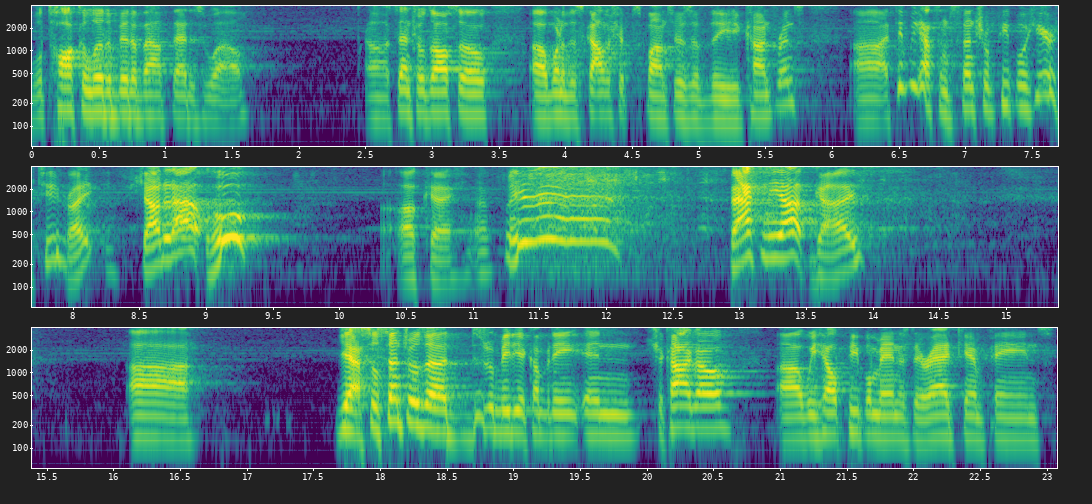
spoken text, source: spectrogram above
we'll talk a little bit about that as well. Uh, Centro is also uh, one of the scholarship sponsors of the conference. Uh, I think we got some Centro people here too, right? Shout it out. Who? Okay. Back me up, guys. Uh, yeah, so Centro is a digital media company in Chicago. Uh, we help people manage their ad campaigns.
